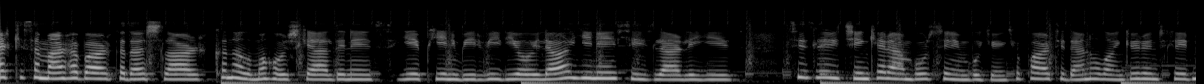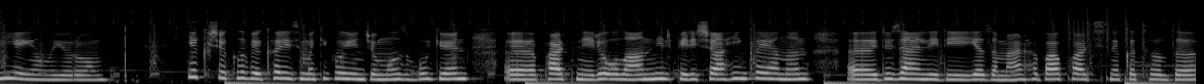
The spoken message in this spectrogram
Herkese merhaba arkadaşlar. Kanalıma hoş geldiniz. Yepyeni bir videoyla yine sizlerleyiz. Sizler için Kerem Bürsin'in bugünkü partiden olan görüntülerini yayınlıyorum. Yakışıklı ve karizmatik oyuncumuz bugün e, partneri olan Nilperi Şahinkaya'nın e, düzenlediği Yaza Merhaba Partisi'ne katıldı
